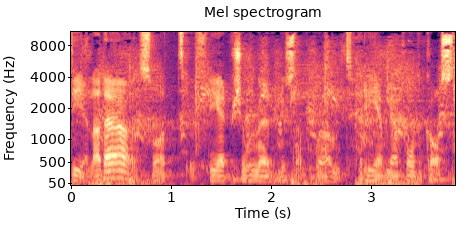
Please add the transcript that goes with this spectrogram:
dela det så att fler personer lyssnar på vår trevliga podcast.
